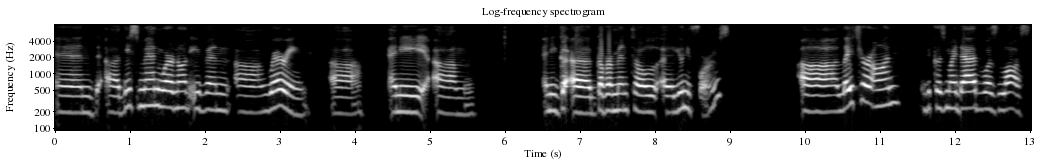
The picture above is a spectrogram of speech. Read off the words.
and uh, these men were not even wearing Uh, any um, any go- uh, governmental uh, uniforms. Later on because my dad was lost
